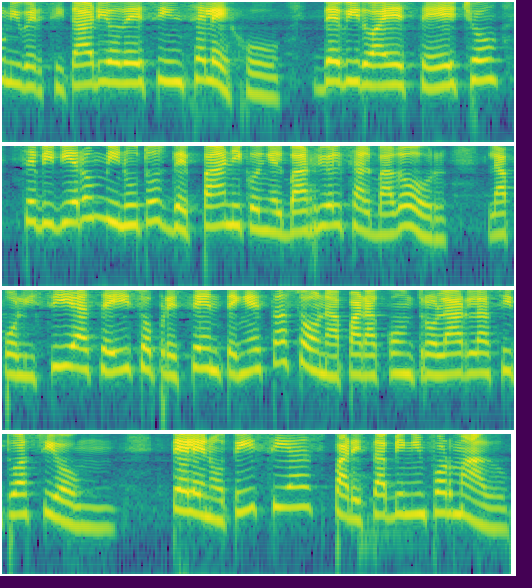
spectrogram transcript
Universitario de Cincelejo. Debido a este hecho, se vivieron minutos de pánico en el barrio El Salvador. La policía se hizo presente en esta zona para controlar la situación. Telenoticias para estar bien informado.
